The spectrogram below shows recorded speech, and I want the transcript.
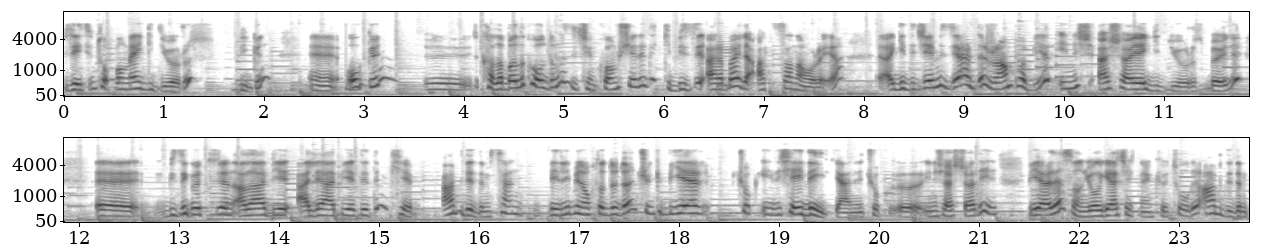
zeytin toplamaya gidiyoruz bir gün. E, o gün e, kalabalık olduğumuz için komşuya dedik ki bizi arabayla atsana oraya. E, gideceğimiz yerde rampa bir iniş aşağıya gidiyoruz böyle. E, bizi götüren Ali, abi, Ali abiye dedim ki abi dedim sen belli bir noktada dön çünkü bir yer çok şey değil yani çok e, iniş aşağı değil. Bir yerden sonra yol gerçekten kötü oluyor. Abi dedim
